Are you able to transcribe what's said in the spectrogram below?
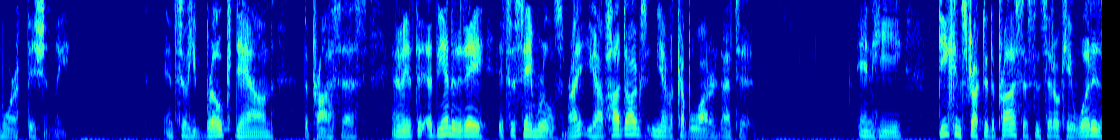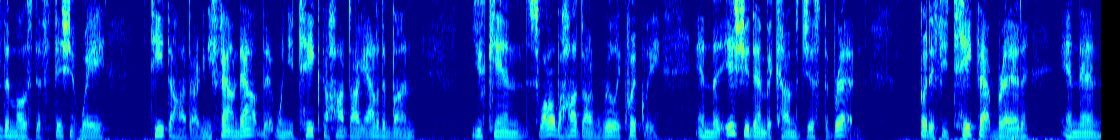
more efficiently. And so he broke down the process I mean, at the, at the end of the day, it's the same rules, right? You have hot dogs and you have a cup of water. That's it. And he deconstructed the process and said, okay, what is the most efficient way to eat the hot dog? And he found out that when you take the hot dog out of the bun, you can swallow the hot dog really quickly. And the issue then becomes just the bread. But if you take that bread and then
